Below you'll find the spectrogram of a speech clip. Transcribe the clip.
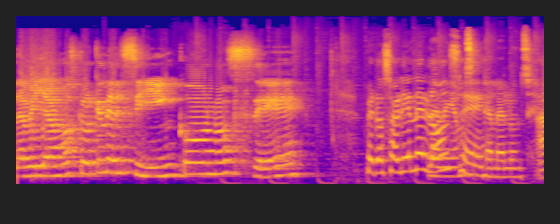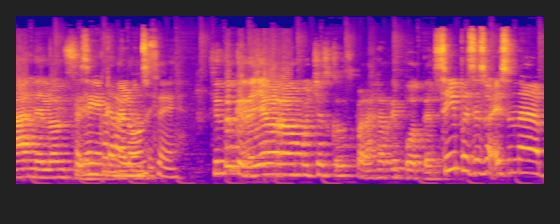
La veíamos creo que en el 5, no sé. Pero salía en el la 11. en Canal 11. Ah, en el 11. Sí, en Canal 11. Siento que de ahí agarraron muchas cosas para Harry Potter. Sí, pues eso es una,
